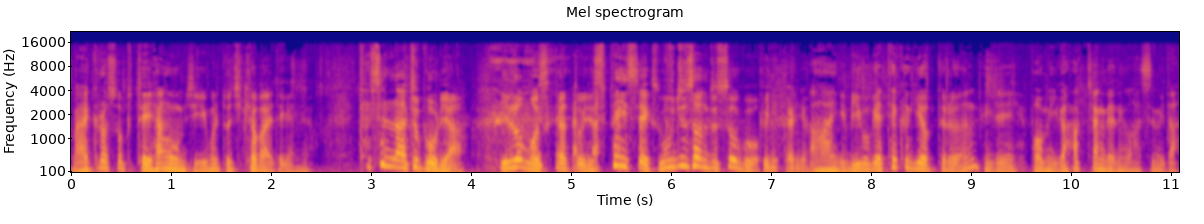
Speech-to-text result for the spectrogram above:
마이크로소프트의 향후 움직임을 또 지켜봐야 되겠네요. 테슬라도 보랴. 일론 머스크가 또 스페이스X 우주선도 쏘고. 그러니까요. 아, 이게 미국의 테크 기업들은 굉장히 범위가 확장되는 것 같습니다.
